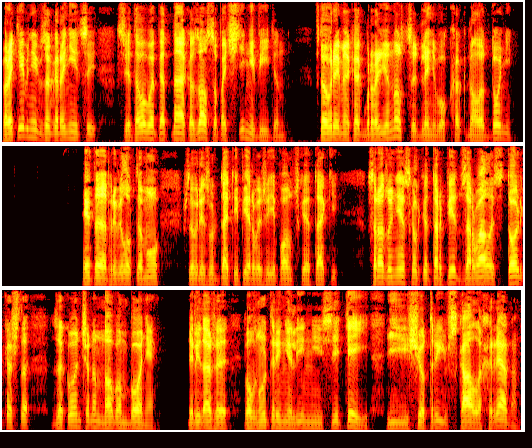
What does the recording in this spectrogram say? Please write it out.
Противник за границей светового пятна оказался почти не виден, в то время как броненосцы для него как на ладони. Это привело к тому, что в результате первой же японской атаки сразу несколько торпед взорвалось только что законченном новом боне или даже во внутренней линии сетей и еще три в скалах рядом.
